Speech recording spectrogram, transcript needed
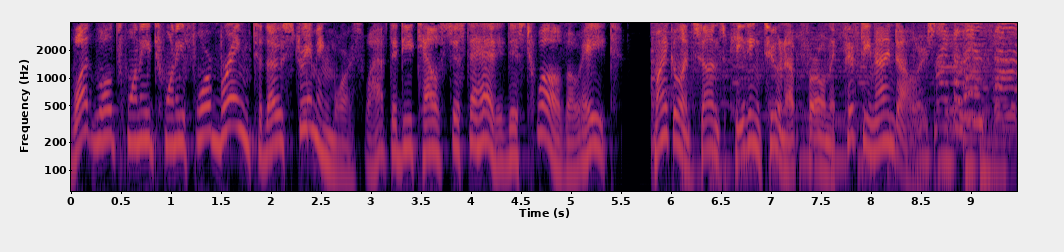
What will 2024 bring to those streaming wars? We'll have the details just ahead. It is 1208. Michael and Son's heating tune-up for only $59. Michael and Son.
